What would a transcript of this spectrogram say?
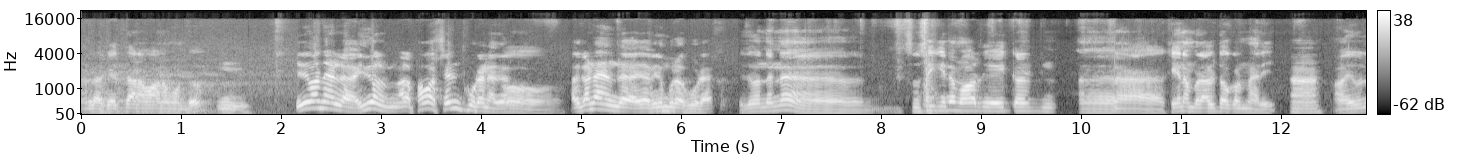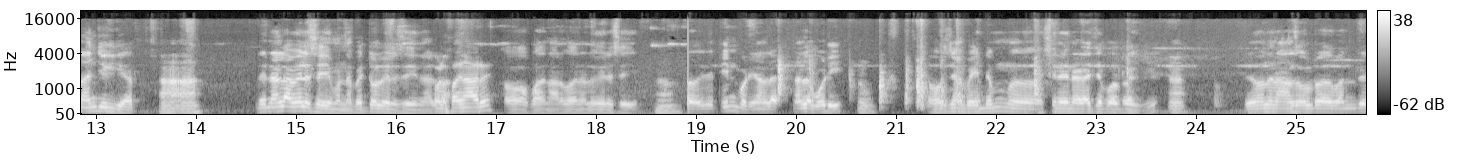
நல்ல கெத்தான வாகனம் உண்டு. இது வந்து நல்ல இது நல்ல பவர் ஸ்ட்ரென்த் கூட அது? அதுக்காண்ட இந்த இதை விரும்புகிற கூட. இது வந்து என்ன சுசுக்கின மாருதி எயிட் கே நம்பர் அல்டோக்கல் மாதிரி. இது வந்து அஞ்சு கியர் இது நல்லா வேலை செய்யும் அண்ணா பெட்ரோல் வேலை செய்யும் பதினாறு? ஓ பதினாறு பதினாலு வேலை செய்யும். இது டீன் பொடி நல்ல நல்ல பொடி. ஒரிஜினல் பெயிண்ட்டும் சின்ன சின்ன அடைச்ச போல் இருக்கு. இது வந்து நான் சொல்றது வந்து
